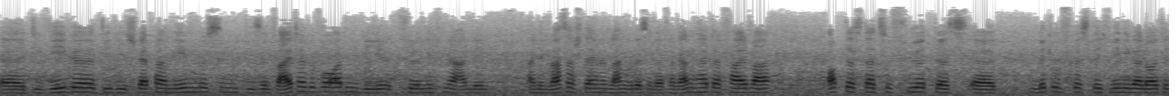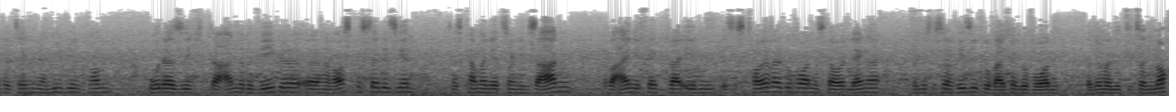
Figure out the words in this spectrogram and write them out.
Äh, die Wege, die die Schlepper nehmen müssen, die sind weiter geworden, die führen nicht mehr an den, an den Wasserstellen entlang, wie das in der Vergangenheit der Fall war. Ob das dazu führt, dass äh, mittelfristig weniger Leute tatsächlich nach Libyen kommen oder sich da andere Wege äh, herauskristallisieren, das kann man jetzt noch nicht sagen. Aber ein Effekt war eben, es ist teurer geworden, es dauert länger und es ist auch risikoreicher geworden. Weil wenn man sozusagen noch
